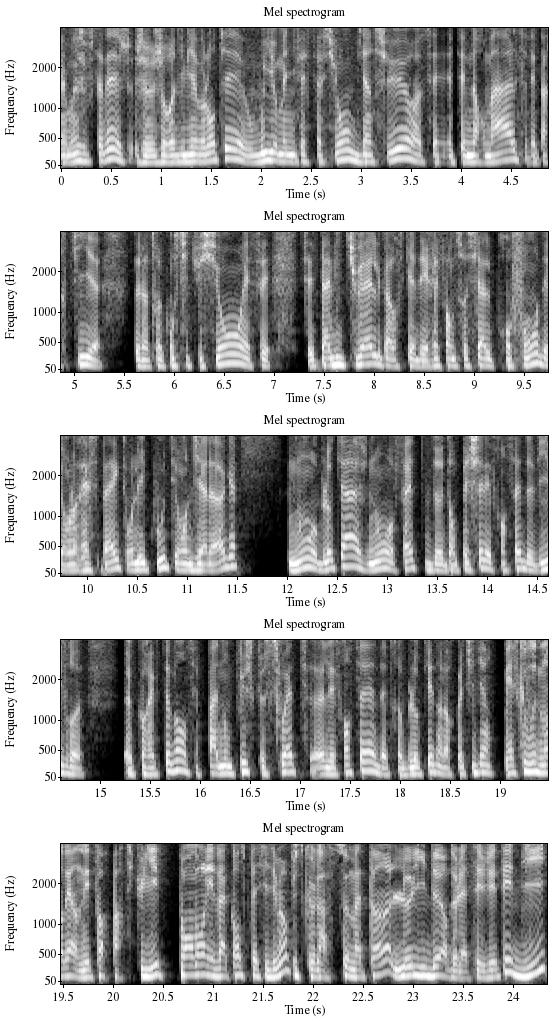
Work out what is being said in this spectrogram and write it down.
Et moi, vous savez, je, je- redis bien volontiers, oui aux manifestations, bien sûr, c'était normal, ça fait partie euh, de notre constitution et c'est habituel lorsqu'il y a des réformes sociales profondes et on le respecte, on l'écoute et on dialogue. Non au blocage, non au fait de- d'empêcher les Français de vivre correctement. C'est pas non plus ce que souhaitent euh, les Français, d'être bloqués dans leur quotidien. Mais est-ce que vous demandez un effort particulier pendant les vacances précisément Puisque là, ce matin, le leader de la CGT dit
